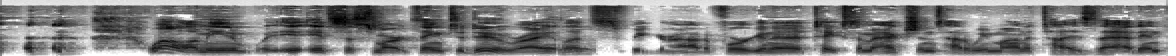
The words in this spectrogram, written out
well, I mean, it's a smart thing to do, right? Let's figure out if we're going to take some actions, how do we monetize that? And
